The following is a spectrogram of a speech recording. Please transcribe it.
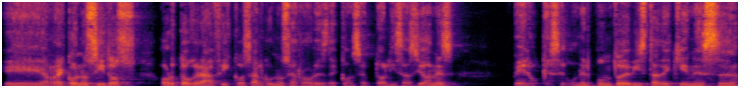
eh, reconocidos ortográficos, algunos errores de conceptualizaciones, pero que según el punto de vista de quienes eh,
